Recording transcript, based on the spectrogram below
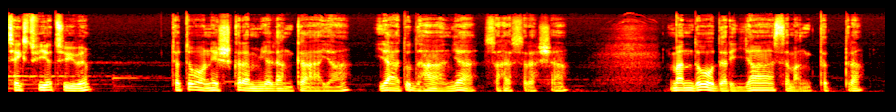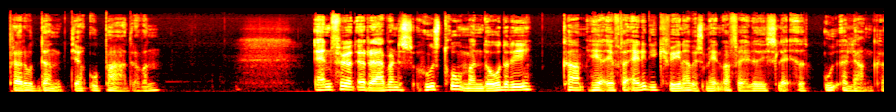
Tekst 24. Tato nishkramya lankaya yadudhanya sahasrasha mandodariya samantatra prarudantya upadravan. Anført af Ravans hustru Mandodari kom herefter alle de kvinder, hvis mænd var faldet i slaget, ud af Lanka.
